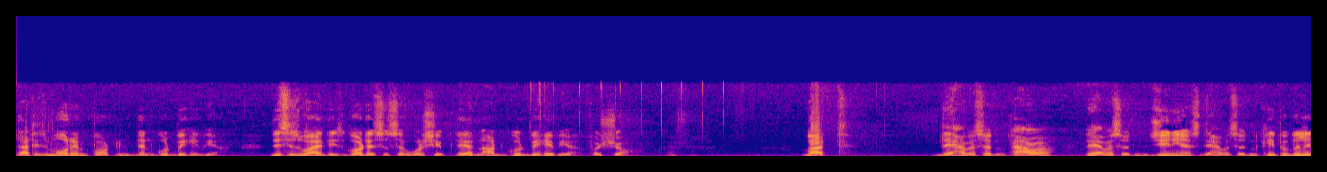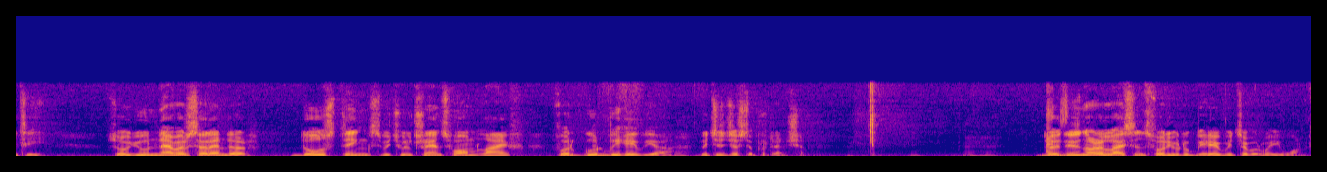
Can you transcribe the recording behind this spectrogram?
that is more important than good behavior. This is why these goddesses are worshipped, they are not good behavior, for sure. But they have a certain power, they have a certain genius, they have a certain capability. So you never surrender those things which will transform life for good behavior, which is just a pretension. This is not a license for you to behave whichever way you want.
